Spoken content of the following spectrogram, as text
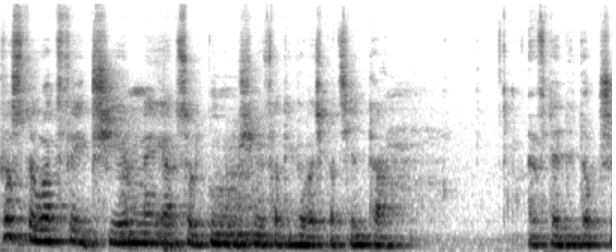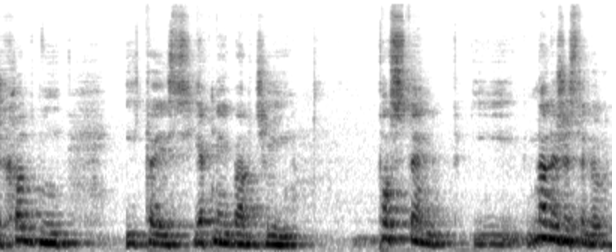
proste, łatwe i przyjemne i absolutnie nie musimy fatygować pacjenta wtedy do przychodni i to jest jak najbardziej postęp i należy z tego,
